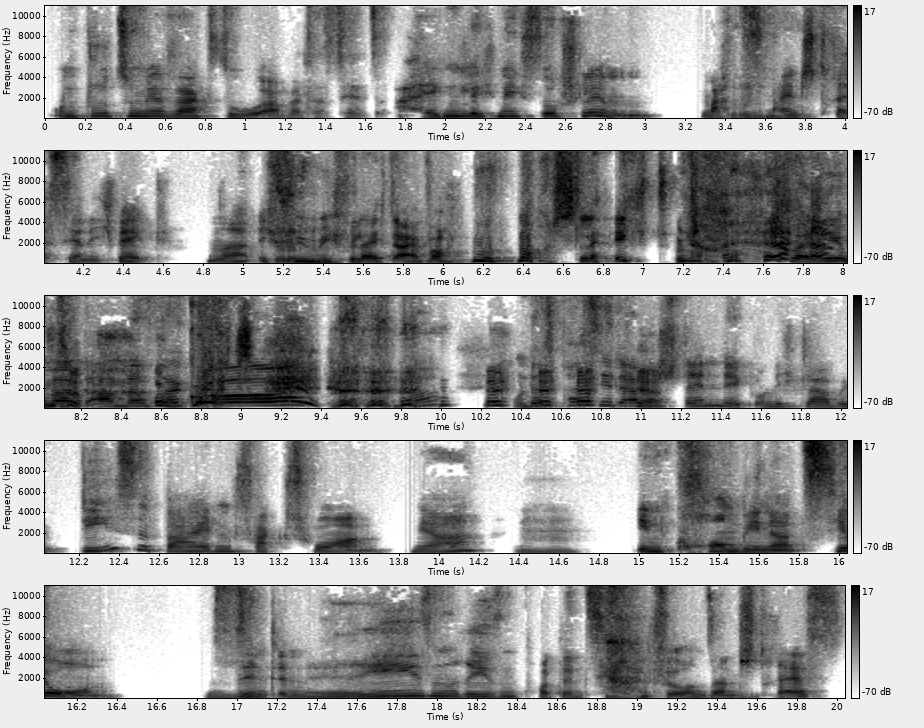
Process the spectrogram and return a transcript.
und du zu mir sagst, du, aber das ist jetzt eigentlich nicht so schlimm macht es meinen mhm. Stress ja nicht weg. Ne? Ich fühle mich mhm. vielleicht einfach nur noch schlecht, weil jemand anders oh sagt, Gott. oh. Ne? Und das passiert aber ja. ständig. Und ich glaube, diese beiden Faktoren, ja, mhm. in Kombination sind ein riesen, riesen Potenzial für unseren. Stress.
